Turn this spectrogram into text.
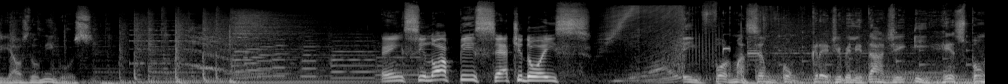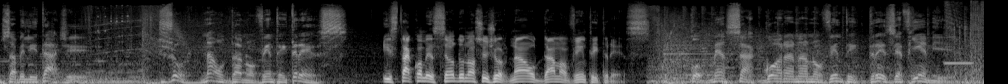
e aos domingos. Em Sinop 72. Informação com credibilidade e responsabilidade. Jornal da 93. Está começando o nosso Jornal da 93. Começa agora na 93 FM.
